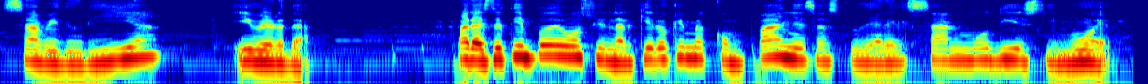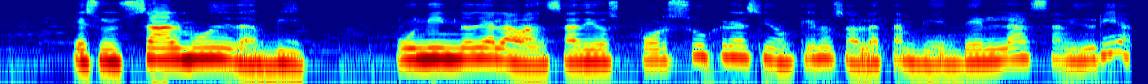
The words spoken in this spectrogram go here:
sabiduría y verdad. Para este tiempo devocional quiero que me acompañes a estudiar el Salmo 19. Es un salmo de David, un himno de alabanza a Dios por su creación que nos habla también de la sabiduría,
